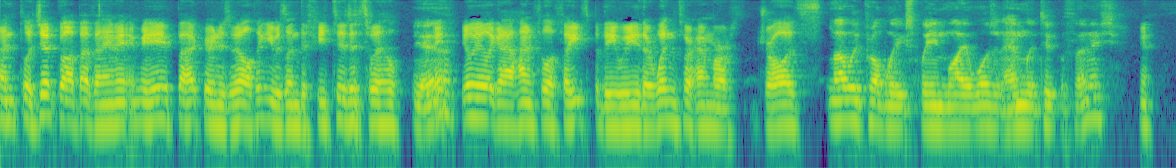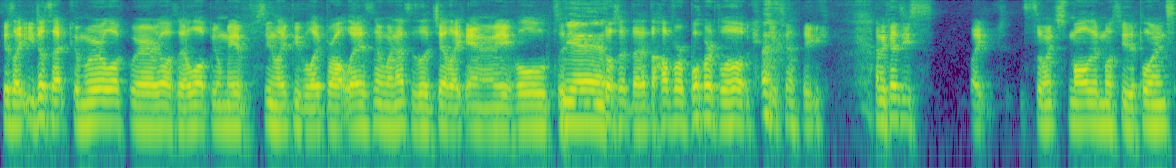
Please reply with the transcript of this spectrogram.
And legit got a bit of an MMA background as well. I think he was undefeated as well. Yeah. He, he only had like a handful of fights, but they were either wins for him or draws. That would probably explain why it wasn't him that took the finish. Yeah, Because like he does that Kimura look where obviously a lot of people may have seen like people like Brock Lesnar when that's a legit like MMA hold. Yeah. He does it the, the hoverboard look. Like, and because he's like so much smaller than most of the opponents,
